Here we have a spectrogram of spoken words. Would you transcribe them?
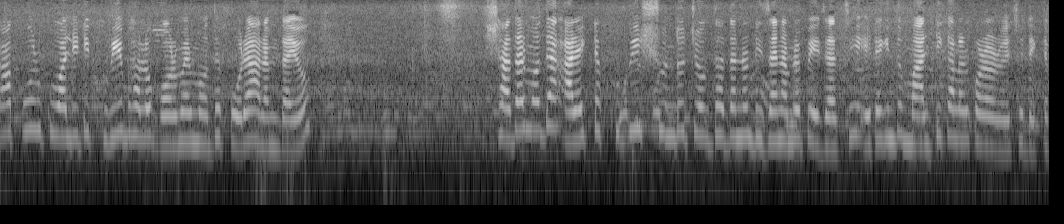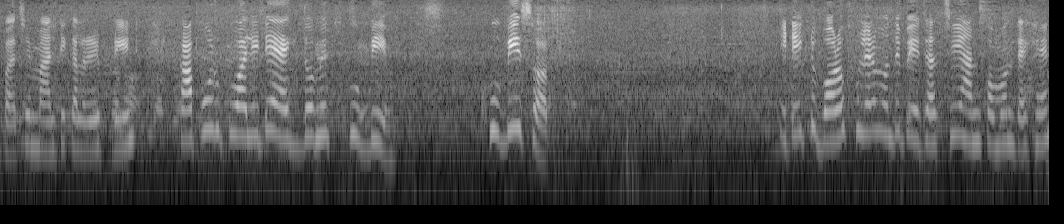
কাপড় কোয়ালিটি খুবই ভালো, গরমের মধ্যে পরে আরামদায়ক। সাদার মধ্যে আরেকটা খুবই সুন্দর চোখ ধাঁধানো ডিজাইন আমরা পেয়ে যাচ্ছি। এটা কিন্তু মাল্টি কালার করা রয়েছে, দেখতে পাচ্ছেন মাল্টি কালারের প্রিন্ট কাপড় কোয়ালিটি একদমই খুবই খুবই সফট এটা একটু বড় ফুলের মধ্যে পেয়ে যাচ্ছি আনকমন দেখেন।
